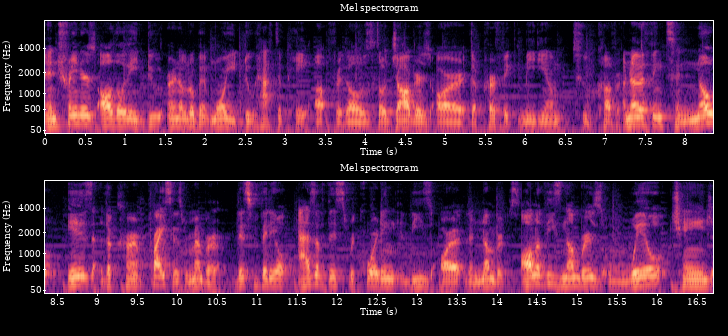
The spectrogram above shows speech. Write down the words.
And trainers, although they do earn a little bit more, you do have to pay up for those. So joggers are the perfect medium to cover. Another thing to note is the current prices. Remember, this video, as of this recording, these are the numbers. All of these numbers will change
